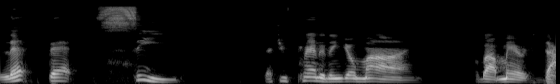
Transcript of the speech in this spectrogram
let that seed that you've planted in your mind about marriage die.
